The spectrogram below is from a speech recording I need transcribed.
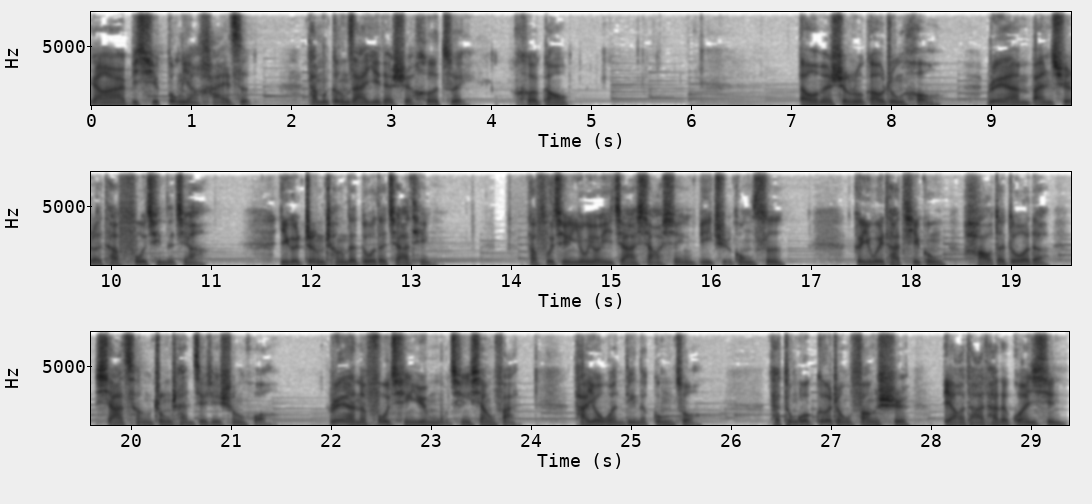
然而，比起供养孩子，他们更在意的是喝醉、喝高。当我们升入高中后，瑞安搬去了他父亲的家，一个正常的多的家庭。他父亲拥有一家小型壁纸公司，可以为他提供好得多的下层中产阶级生活。瑞安的父亲与母亲相反，他有稳定的工作，他通过各种方式表达他的关心。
